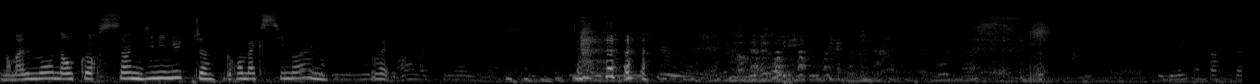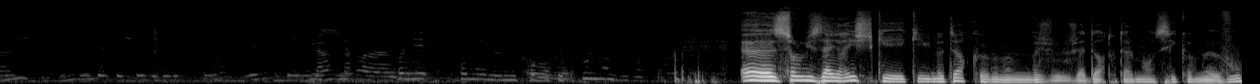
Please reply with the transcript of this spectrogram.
Normalement, on a encore 5-10 minutes, grand maximum. 5, 10 minutes, ouais. grand maximum. Vous voulez qu'on partage quelque chose de vos lectures Oui, il y a une dame là. Prenez, prenez le micro pour que tout le monde vous entende. Euh, sur Louise Irish, qui est, qui est une auteure que moi, je- j'adore totalement aussi, comme euh, vous.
